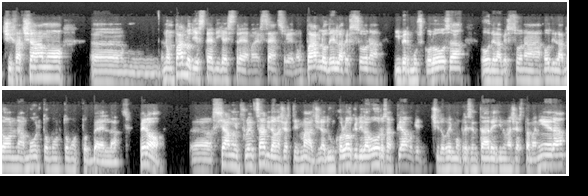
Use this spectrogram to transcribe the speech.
ci facciamo Uh, non parlo di estetica estrema, nel senso che non parlo della persona ipermuscolosa o della persona o della donna molto molto molto bella, però uh, siamo influenzati da una certa immagine, ad un colloquio di lavoro sappiamo che ci dovremmo presentare in una certa maniera,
